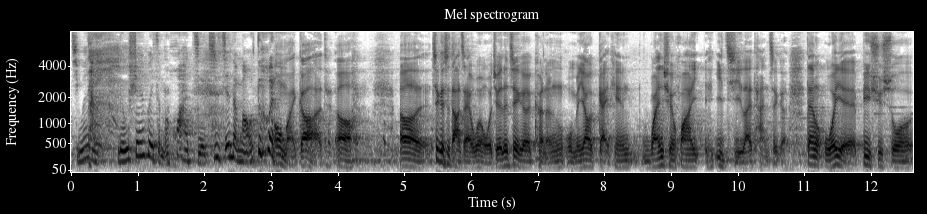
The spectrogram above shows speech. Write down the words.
请问刘轩会怎么化解之间的矛盾？Oh my God！哦，呃，这个是大在问，我觉得这个可能我们要改天完全花一集来谈这个。但我也必须说，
